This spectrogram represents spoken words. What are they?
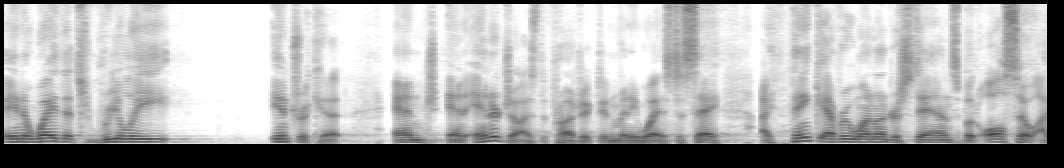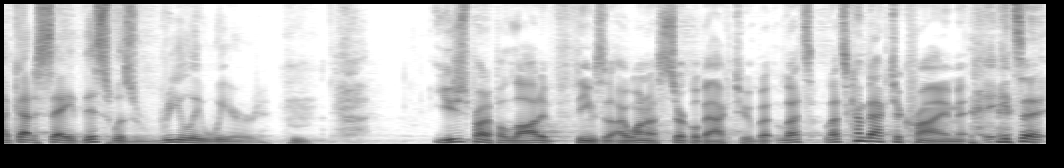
in a way that's really intricate and, and energized the project in many ways to say, I think everyone understands, but also I've got to say, this was really weird. Hmm. You just brought up a lot of themes that I want to circle back to, but let's let's come back to crime. It's a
